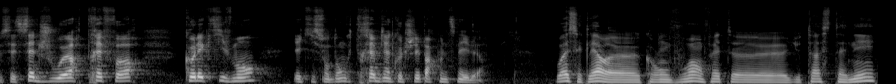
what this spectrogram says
ces 7 joueurs très forts collectivement et qui sont donc très bien coachés par Quinn Snyder. Ouais, c'est clair. Euh, quand on voit en fait euh, Utah cette année,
